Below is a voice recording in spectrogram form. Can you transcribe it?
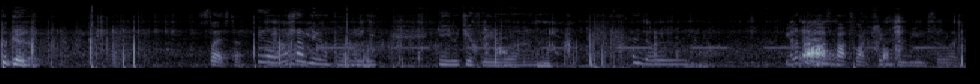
Good girl. Slash time. What's up, little boy? Hey, what's your little one? Hello. You got the last part to like 50 views, so like,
